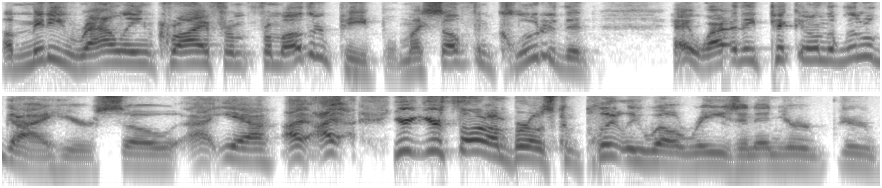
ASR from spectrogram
a mini rallying cry from, from other people, myself included, that hey, why are they picking on the little guy here? So uh, yeah, I, I your your thought on Burrow is completely well reasoned, and you're you're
